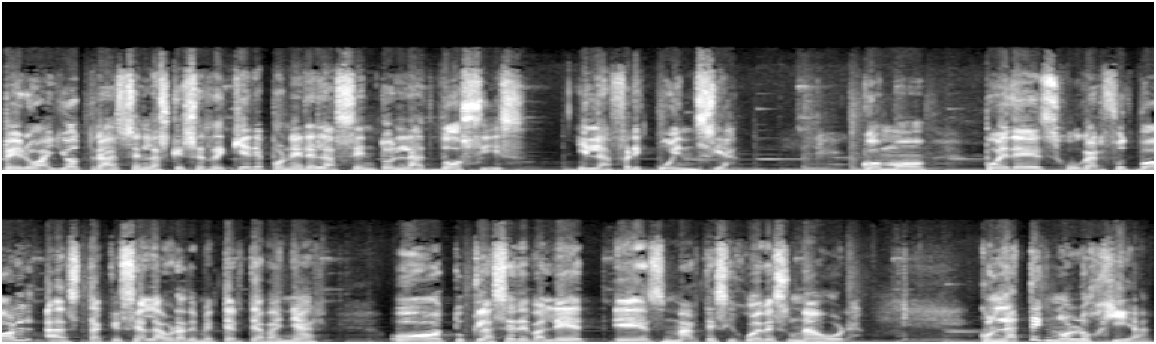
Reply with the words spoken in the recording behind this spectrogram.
Pero hay otras en las que se requiere poner el acento en la dosis y la frecuencia, como puedes jugar fútbol hasta que sea la hora de meterte a bañar, o tu clase de ballet es martes y jueves una hora. Con la tecnología,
